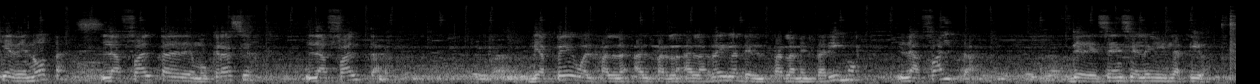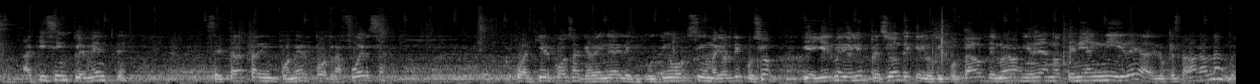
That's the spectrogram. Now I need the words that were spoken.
que denota la falta de democracia, la falta de apego a las reglas del parlamentarismo, la falta de decencia legislativa. Aquí simplemente se trata de imponer por la fuerza cualquier cosa que venga del Ejecutivo sin mayor discusión. Y ayer me dio la impresión de que los diputados de Nuevas Ideas no tenían ni idea de lo que estaban hablando,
